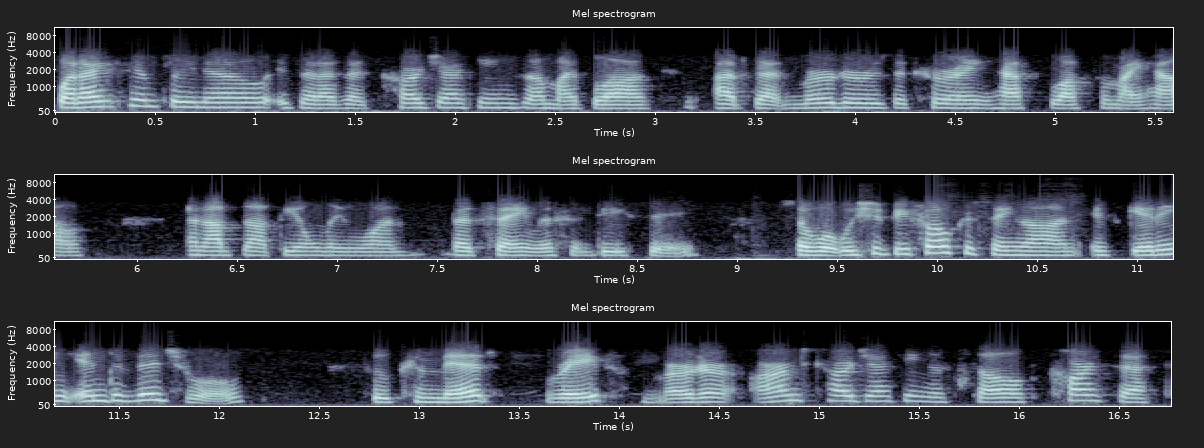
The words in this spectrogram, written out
What I simply know is that I've got carjackings on my block. I've got murders occurring half block from my house, and I'm not the only one that's saying this in D.C. So what we should be focusing on is getting individuals who commit rape, murder, armed carjacking, assault, car theft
